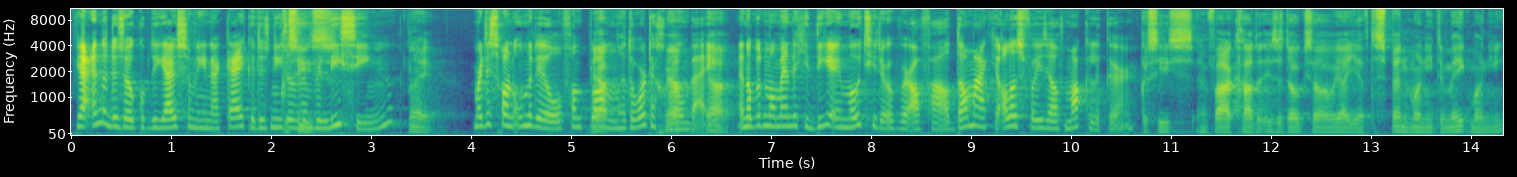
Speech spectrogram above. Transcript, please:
ja, en er dus ook op de juiste manier naar kijken. Dus niet als een verlies zien... Nee, Maar het is gewoon onderdeel van het plan. Ja. Het hoort er gewoon Ja, bij. ja. En op het moment dat je die emotie er ook weer afhaalt... dan maak je alles voor jezelf makkelijker. Precies. En vaak gaat het, is het ook zo, ja, je hebt to spend money to make money.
